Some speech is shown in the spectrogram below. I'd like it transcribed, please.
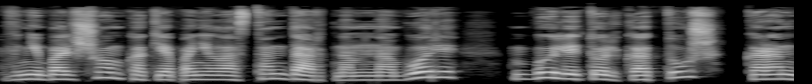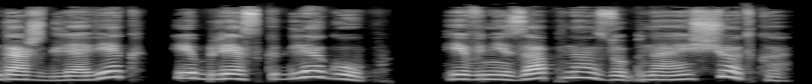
В небольшом, как я поняла, стандартном наборе были только тушь, карандаш для век и блеск для губ, и внезапно зубная щетка.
